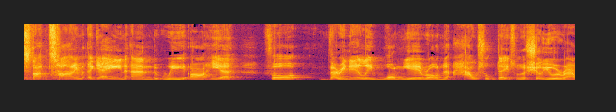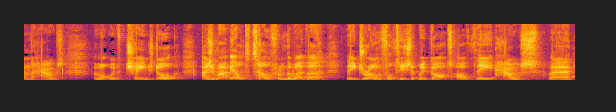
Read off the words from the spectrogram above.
it's that time again, and we are here for very nearly one year on house updates. I'm going to show you around the house and what we've changed up. As you might be able to tell from the weather, the drone footage that we got of the house uh,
